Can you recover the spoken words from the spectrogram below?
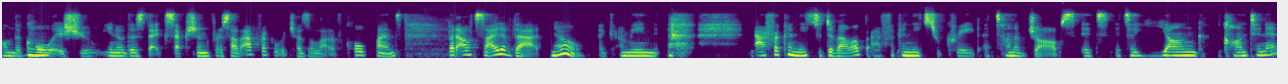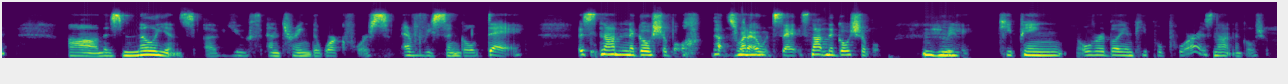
on the coal mm-hmm. issue. You know, there's the exception for South Africa, which has a lot of coal plants. But outside of that, no. Like, I mean, Africa needs to develop. Africa needs to create a ton of jobs. It's it's a young continent. Uh, there's millions of youth entering the workforce every single day. It's not negotiable. That's what mm-hmm. I would say. It's not negotiable, mm-hmm. really. Keeping over a billion people poor is not negotiable.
